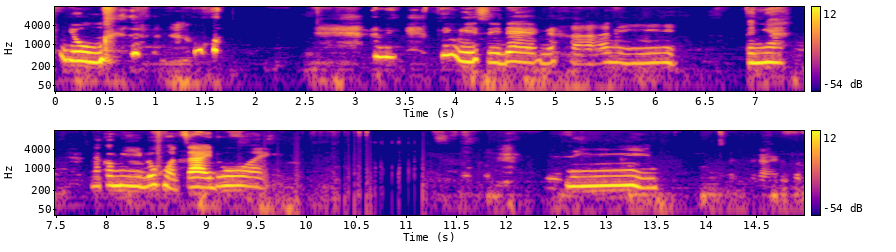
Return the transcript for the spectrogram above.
ดยุงอันนี้พี่หมีสีแดงนะคะอันนี้เป็นไง แล้วก็มีรูปหัวใจด้วย นี่ไม่ได้ให้ทุกคน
